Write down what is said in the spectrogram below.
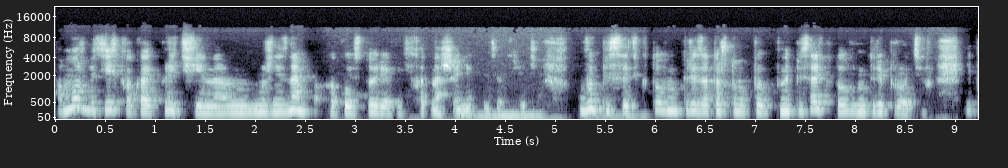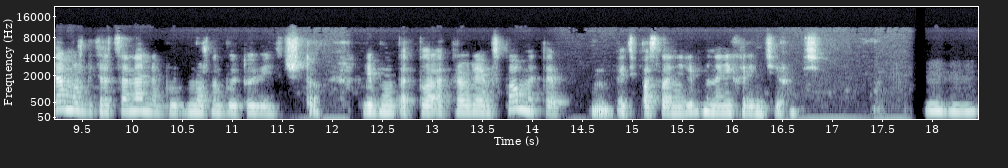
А может быть, есть какая-то причина. Мы же не знаем, о какой истории, о каких отношениях идет речь. Выписать, кто внутри за то, чтобы написать, кто внутри против. И там, может быть, рационально будет, можно будет увидеть, что либо мы отправляем в спам это, эти послания, либо мы на них ориентируемся. Угу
